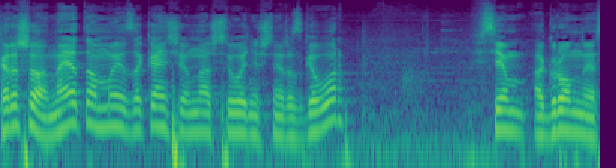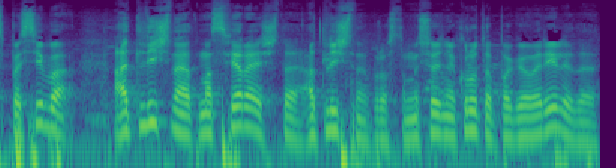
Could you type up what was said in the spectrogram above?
Хорошо, на этом мы заканчиваем наш сегодняшний разговор. Всем огромное спасибо. Отличная атмосфера, я считаю. Отличная просто. Мы сегодня круто поговорили, да.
